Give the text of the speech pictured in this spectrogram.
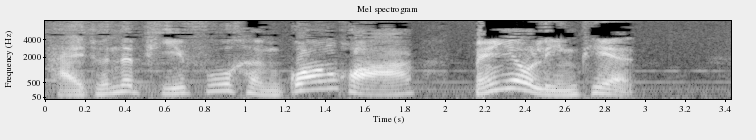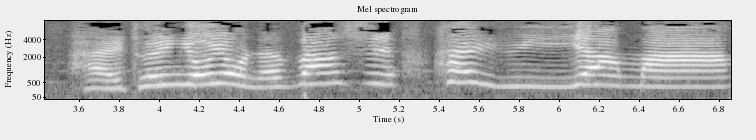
海豚的皮肤很光滑，没有鳞片。海豚游泳的方式和鱼一样吗？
